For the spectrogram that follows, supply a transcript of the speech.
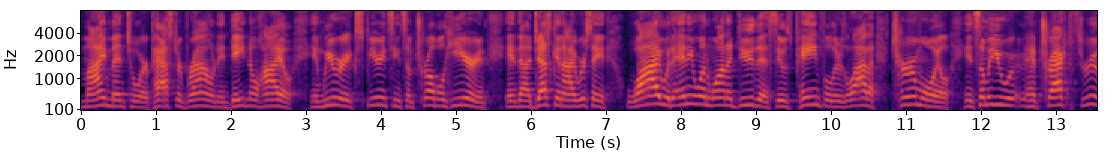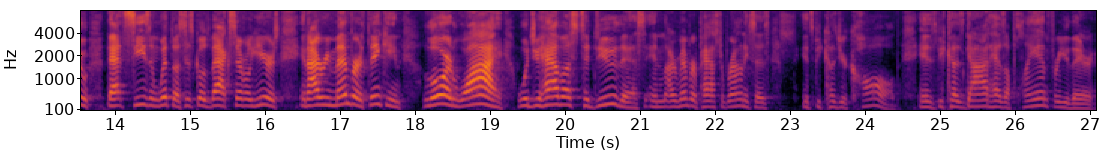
my mentor, Pastor Brown, in Dayton, Ohio, and we were experiencing some trouble here. And, and uh, Jessica and I were saying, why would anyone want to do this? It was painful. There was a lot of turmoil. And some of you were, have tracked through that season with us. This goes back several years. And I remember thinking, Lord, why would you have us to do this? And I remember Pastor Brown, he says, it's because you're called. And it's because God has a plan for you there.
